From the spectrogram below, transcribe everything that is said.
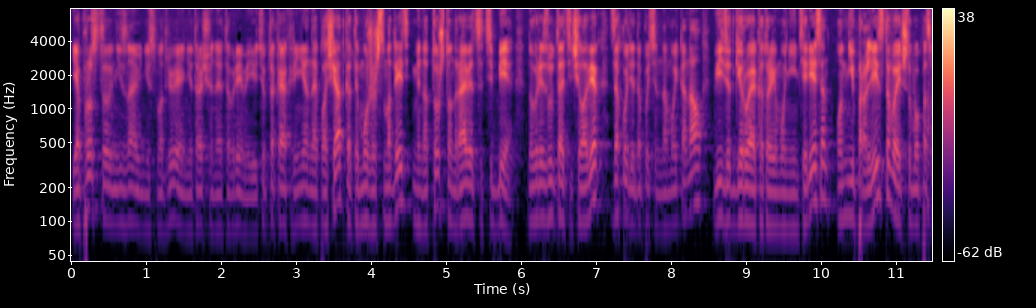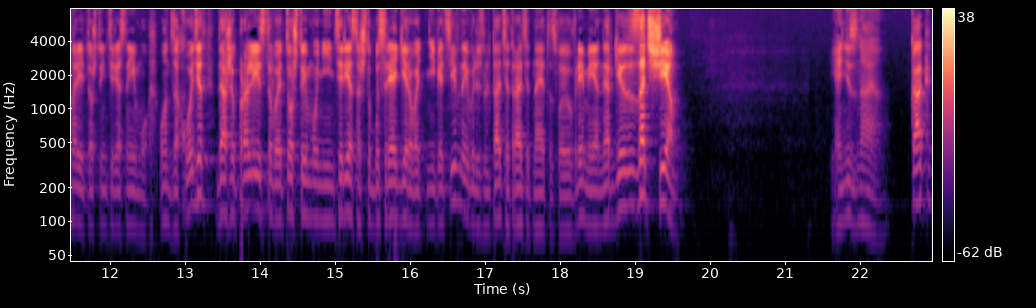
я просто, не знаю, не смотрю, я не трачу на это время. YouTube такая охрененная площадка, ты можешь смотреть именно то, что нравится тебе. Но в результате человек заходит, допустим, на мой канал, видит героя, который ему не интересен, он не пролистывает, чтобы посмотреть то, что интересно ему. Он заходит, даже пролистывает то, что ему не интересно, чтобы среагировать негативно, и в результате тратит на это свое время и энергию. Зачем? Я не знаю. Как,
